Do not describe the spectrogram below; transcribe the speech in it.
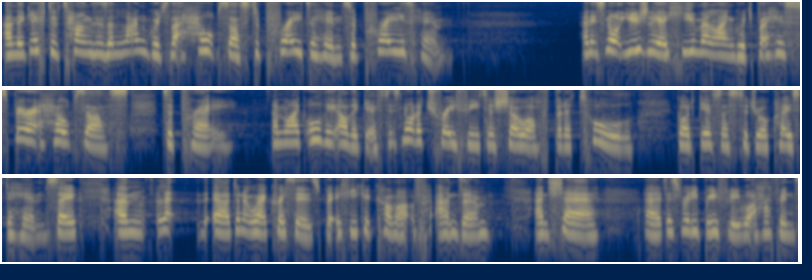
And the gift of tongues is a language that helps us to pray to Him, to praise Him. And it's not usually a human language, but His Spirit helps us to pray. And like all the other gifts, it's not a trophy to show off, but a tool God gives us to draw close to Him. So um, let, uh, I don't know where Chris is, but if you could come up and, um, and share uh, just really briefly what happened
